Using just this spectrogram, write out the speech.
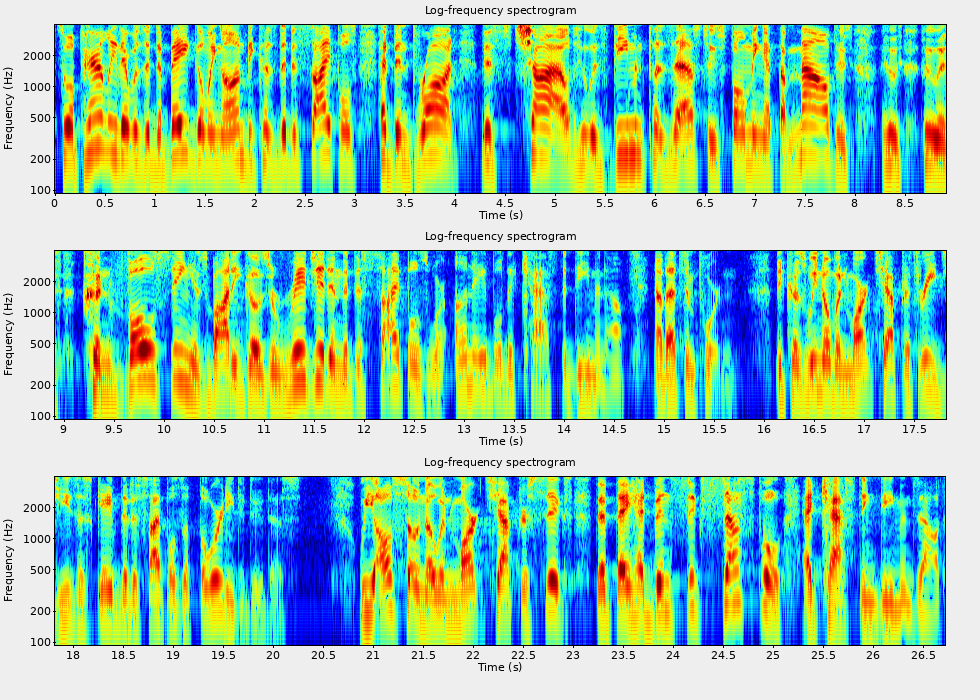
So apparently there was a debate going on because the disciples had been brought this child who is demon possessed, who's foaming at the mouth, who's, who, who is convulsing, his body goes rigid, and the disciples were unable to cast the demon out. Now that's important because we know in Mark chapter 3, Jesus gave the disciples authority to do this. We also know in Mark chapter 6 that they had been successful at casting demons out,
